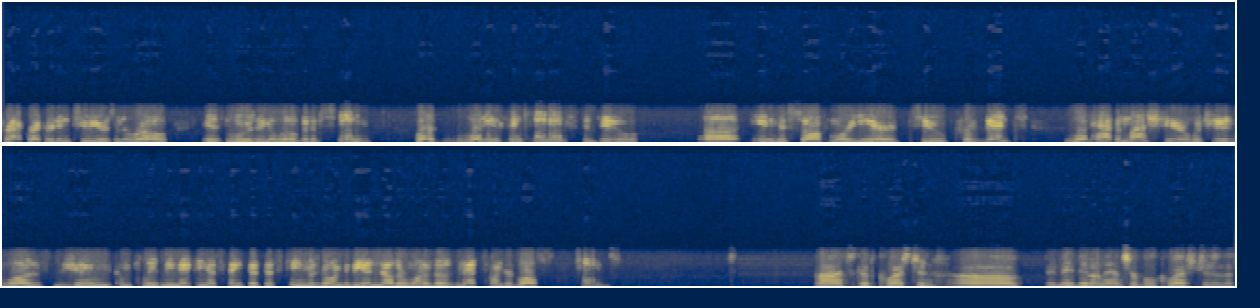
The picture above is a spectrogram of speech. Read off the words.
track record in two years in a row is losing a little bit of steam. But what do you think he needs to do uh, in his sophomore year to prevent what happened last year, which it was June completely making us think that this team was going to be another one of those Mets hundred loss teams? Uh, that's a good question. Uh, it may be an unanswerable question in this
